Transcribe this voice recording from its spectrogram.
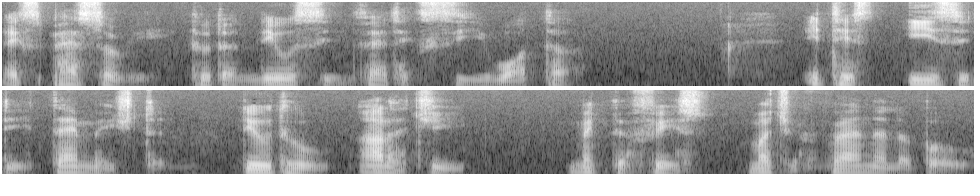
especially to the new synthetic seawater. It is easily damaged due to allergy, make the fish much vulnerable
